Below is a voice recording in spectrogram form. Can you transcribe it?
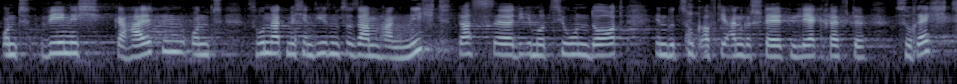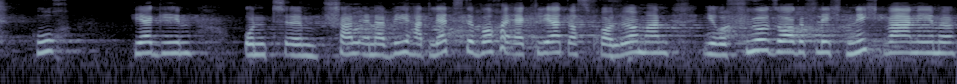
und wenig gehalten. Und es wundert mich in diesem Zusammenhang nicht, dass äh, die Emotionen dort in Bezug auf die angestellten Lehrkräfte zu Recht hoch hergehen. Und ähm, Schall NRW hat letzte Woche erklärt, dass Frau Lörmann ihre Fürsorgepflicht nicht wahrnehme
